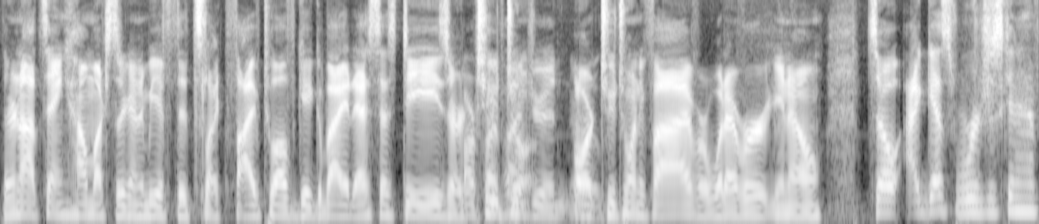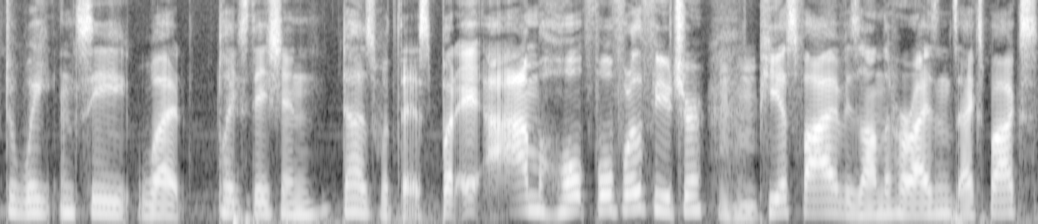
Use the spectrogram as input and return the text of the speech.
They're not saying how much they're going to be if it's like 512 gigabyte SSDs or, Or two 500 or or- 225 or whatever, you know. So I guess we're just going to have to wait and see what PlayStation does with this. But it, I'm hopeful for the future. Mm-hmm. PS5 is on the horizons. Xbox,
